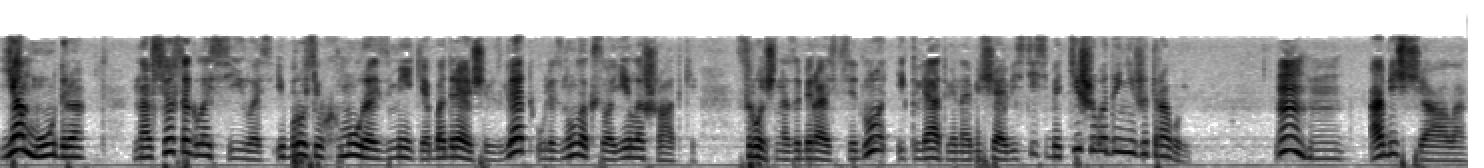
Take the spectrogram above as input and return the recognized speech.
Я мудро на все согласилась и, бросив хмурой змейке ободряющий взгляд, улизнула к своей лошадке, срочно забираясь в седло и клятвенно обещая вести себя тише воды ниже травы. Угу, обещала.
